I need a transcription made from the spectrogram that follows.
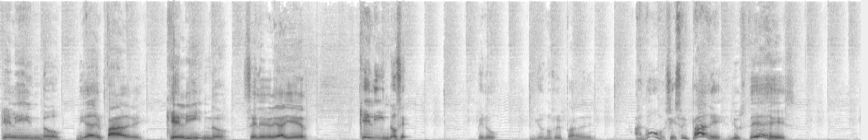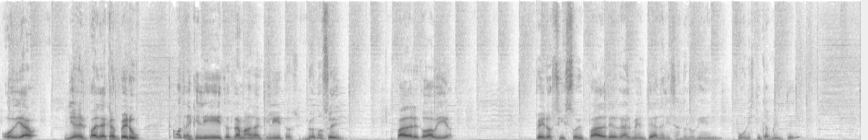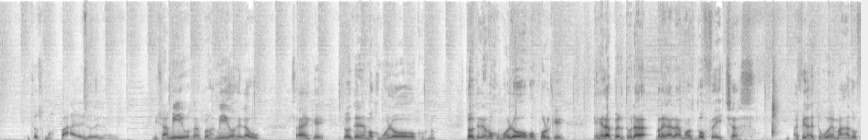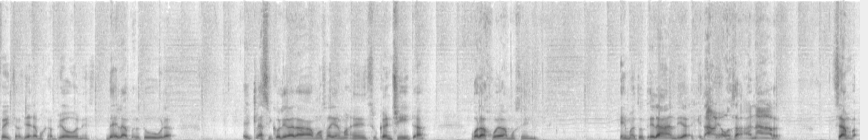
Qué lindo Día del Padre. Qué lindo. Celebré ayer. Qué lindo se... Pero yo no soy padre. Ah, no, sí soy padre de ustedes. O día, día del Padre acá en Perú. Estamos tranquilitos, estamos tranquilitos. Yo no soy padre todavía. Pero sí soy padre realmente, analizándolo bien, futbolísticamente. Todos somos padres lo de la U. Mis amigos, los amigos de la U, saben que lo tenemos como locos, ¿no? Lo tenemos como locos porque en la apertura regalamos dos fechas. Al final estuvo de más dos fechas, ya éramos campeones de la apertura. El clásico le ganamos allá en, su canchita. Ahora jugamos en, en Matutelandia, que también vamos a ganar.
